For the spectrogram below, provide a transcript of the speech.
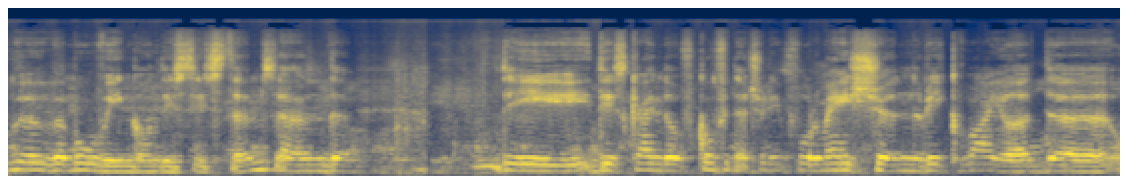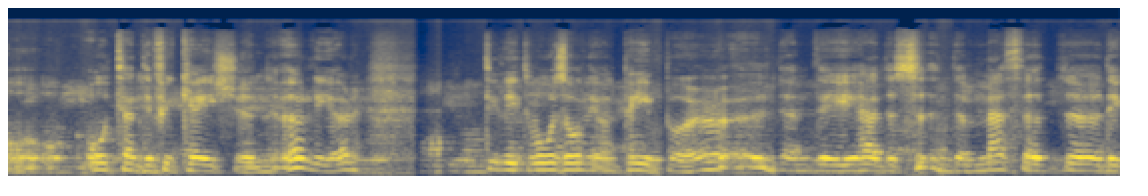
were moving on these systems, and the this kind of confidential information required uh, authentication. Earlier, till it was only on paper, then they had the, the method, uh, they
